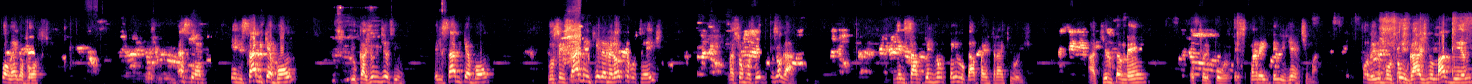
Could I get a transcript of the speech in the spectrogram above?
colega vosso. É sério. Ele sabe que é bom. E o Caju diz assim: ele sabe que é bom. Vocês sabem que ele é melhor que vocês, mas são vocês que vão jogar. E ele sabe que ele não tem lugar para entrar aqui hoje. Aquilo também, eu falei, pô, esse cara é inteligente, mano. Ele botou o gás no lado dele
